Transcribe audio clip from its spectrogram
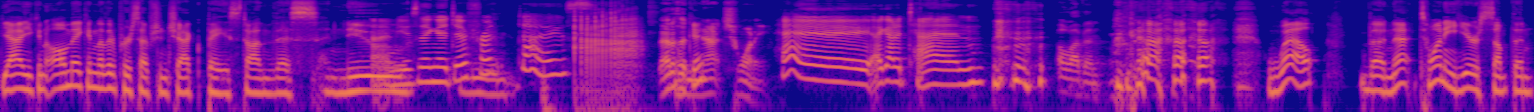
Yeah, you can all make another perception check based on this new. I'm using a different dice. That is Okay. a nat 20. Hey, I got a 10. eleven. well, the nat 20 hears something,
